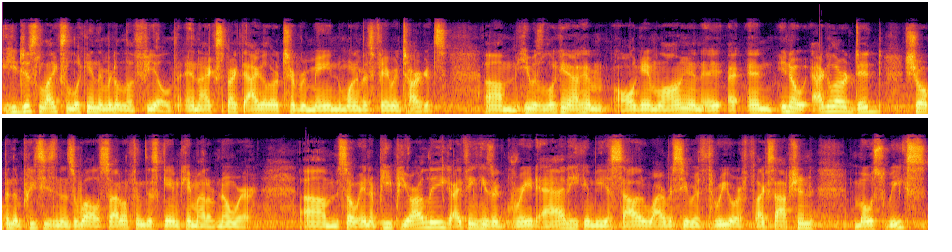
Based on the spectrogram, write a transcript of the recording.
he just likes looking in the middle of the field, and I expect Agholor to remain one of his favorite targets. Um, he was looking at him all game long, and and you know Agholor did show up in the preseason as well, so I don't think this game came out of nowhere. Um, so in a PPR league, I think he's a great ad. He can be a solid wide receiver three or flex option most weeks.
